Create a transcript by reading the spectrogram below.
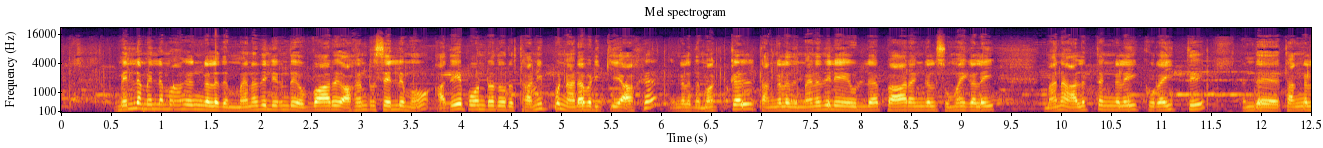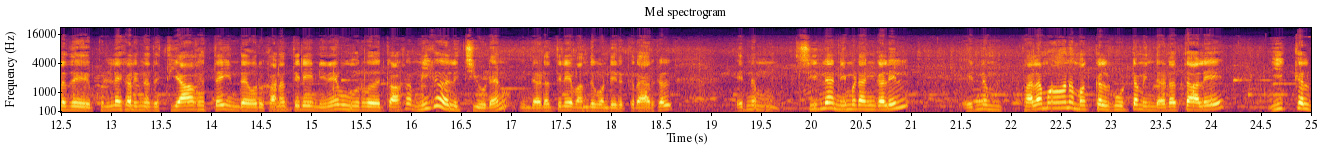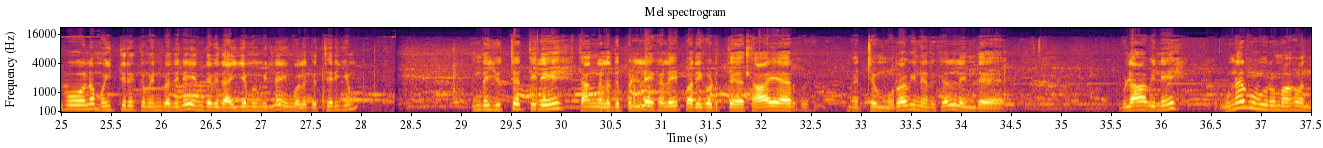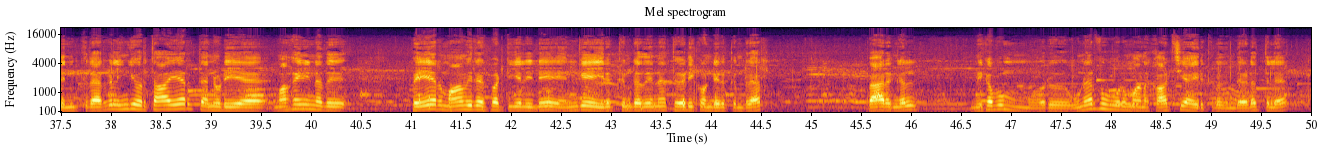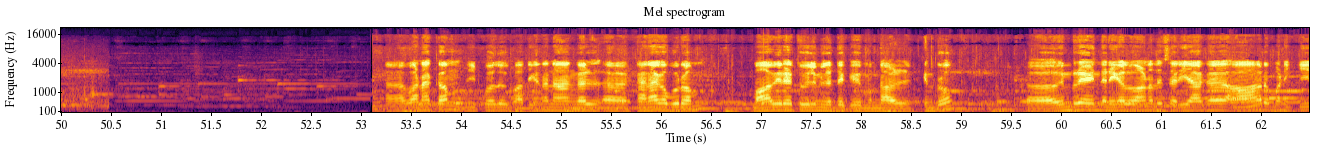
மெல்ல மெல்லமாக எங்களது மனதிலிருந்து எவ்வாறு அகன்று செல்லுமோ அதே போன்றது ஒரு தணிப்பு நடவடிக்கையாக எங்களது மக்கள் தங்களது மனதிலே உள்ள பாரங்கள் சுமைகளை மன அழுத்தங்களை குறைத்து இந்த தங்களது பிள்ளைகளினது தியாகத்தை இந்த ஒரு கணத்திலே நினைவு கூறுவதற்காக மிக எழுச்சியுடன் இந்த இடத்திலே வந்து கொண்டிருக்கிறார்கள். இன்னும் சில நிமிடங்களில் இன்னும் பலமான மக்கள் கூட்டம் இந்த இடத்தாலே ஈக்கல் போல மொய்த்திருக்கும் என்பதிலே எந்தவித ஐயமும் இல்லை உங்களுக்கு தெரியும். இந்த யுத்தத்திலே தங்களது பிள்ளைகளை பறிகொடுத்த தாயார் மற்றும் உறவினர்கள் இந்த விழாவிலே உணர்வுபூர்வமாக வந்து நிற்கிறார்கள். இங்கே ஒரு தாயார் தன்னுடைய மகனினது பெயர் மாவீரர் பட்டியலிலே எங்கே இருக்கின்றது என தேடிக்கொண்டிருக்கின்றார் பாருங்கள் மிகவும் ஒரு உணர்வுபூர்வமான காட்சியாக இருக்கிறது இந்த இடத்துல. வணக்கம். இப்போது பார்த்தீங்கன்னா நாங்கள் கனகபுரம் மாவீரர் தொழில் நிலையத்துக்கு முன்னால் இருக்கின்றோம் இன்றைய இந்த நிகழ்வானது சரியாக ஆறு மணிக்கு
